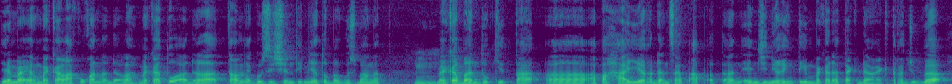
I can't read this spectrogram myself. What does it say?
Jadi yang mereka lakukan adalah mereka tuh adalah talent acquisition timnya tuh bagus banget. Mereka bantu kita eh, apa hire dan set up an engineering team. Mereka ada tech director juga,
